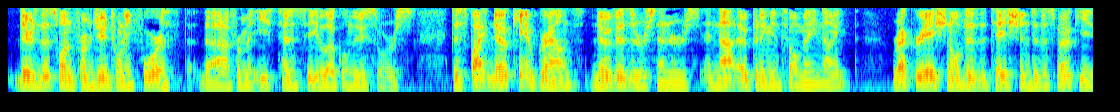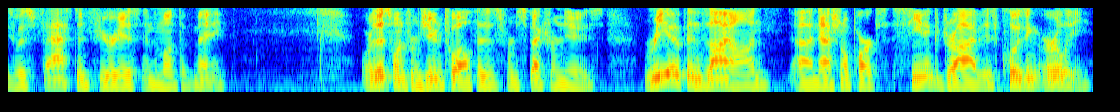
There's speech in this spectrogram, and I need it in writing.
There's this one from June 24th uh, from an East Tennessee local news source. Despite no campgrounds, no visitor centers, and not opening until May 9th, recreational visitation to the Smokies was fast and furious in the month of May. Or this one from June 12th. This is from Spectrum News. Reopen Zion, uh, National Park's Scenic Drive is closing early,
